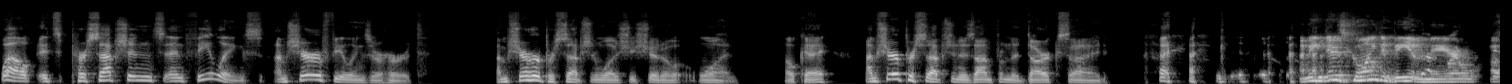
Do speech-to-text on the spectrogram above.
Well, it's perceptions and feelings. I'm sure her feelings are hurt. I'm sure her perception was she should have won. Okay. I'm sure perception is I'm from the dark side. I mean, there's going to be a mayor. Uh,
